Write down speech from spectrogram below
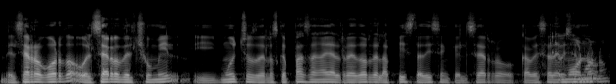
del Cerro Gordo o el Cerro del Chumil y muchos de los que pasan ahí alrededor de la pista dicen que el Cerro Cabeza de mono,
